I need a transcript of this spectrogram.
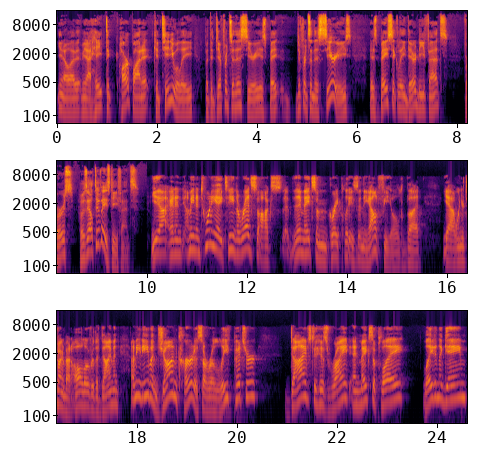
you know, I mean, I hate to harp on it continually, but the difference in this series, ba- difference in this series, is basically their defense versus Jose Altuve's defense. Yeah, and in, I mean in 2018, the Red Sox they made some great plays in the outfield, but yeah, when you're talking about all over the diamond, I mean even John Curtiss, a relief pitcher, dives to his right and makes a play late in the game.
